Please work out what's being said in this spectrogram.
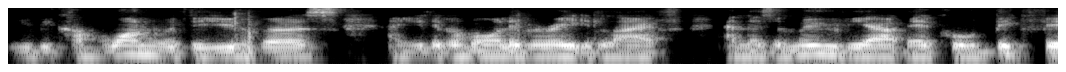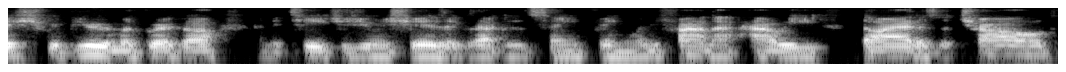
you become one with the universe and you live a more liberated life. And there's a movie out there called Big Fish with Ewan McGregor, and it teaches you and shares exactly the same thing. When he found out how he died as a child,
